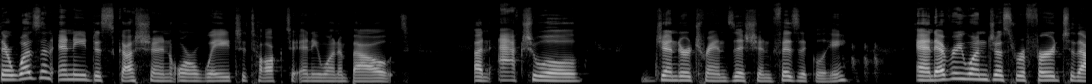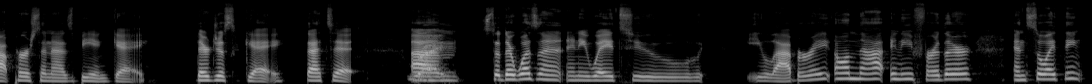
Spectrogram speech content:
there wasn't any discussion or way to talk to anyone about an actual gender transition physically. And everyone just referred to that person as being gay. They're just gay. That's it. Right. Um, so there wasn't any way to elaborate on that any further. And so I think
